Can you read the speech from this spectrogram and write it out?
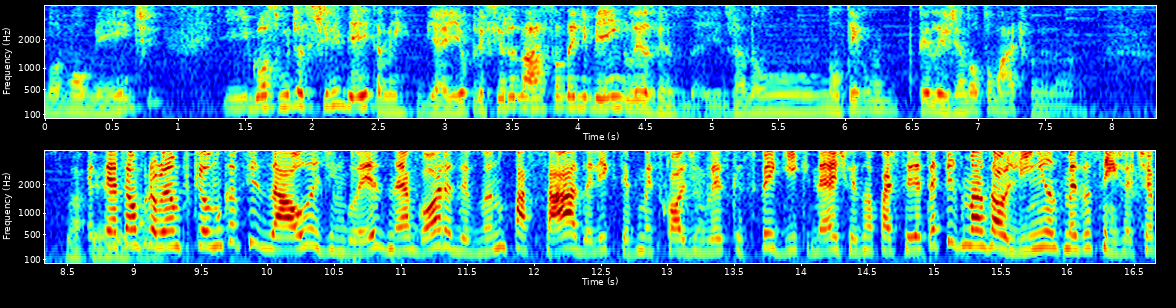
normalmente. E gosto muito de assistir NBA também. E aí eu prefiro a narração da NBA em inglês mesmo. Daí já não, não tem como ter legenda automática, né? Na, na Eu tenho até um problema porque eu nunca fiz aula de inglês, né? Agora, ano passado ali, que teve uma escola de inglês que é super geek, né? A gente fez uma parceria, até fiz umas aulinhas, mas assim, já tinha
